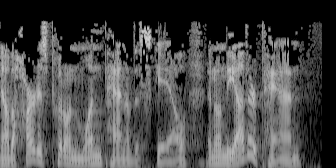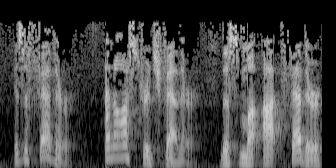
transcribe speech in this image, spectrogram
Now, the heart is put on one pan of the scale, and on the other pan is a feather, an ostrich feather. This ma'at feather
